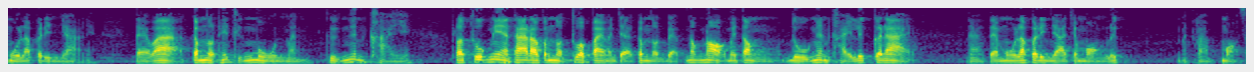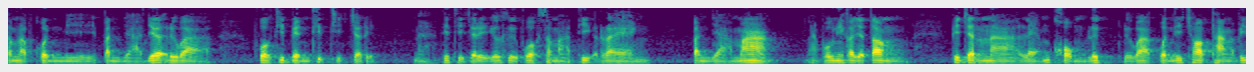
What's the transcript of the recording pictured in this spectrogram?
มูลปริญญาเนี่ยแต่ว่ากำหนดให้ถึงมูลมันคือเงื่อนไข เพราะทุกเนี่ยถ้าเรากำหนดทั่วไปมันจะกำหนดแบบนอกๆ ไม่ต้องดูเงื่อนไขลึกก็ได้นะแต่มูลปริญญาจะมองลึกนะครับเหมาะสำหรับคนมีปัญญาเยอะหรือว่าพวกที่เป็นทิฏฐิจริตนะทิฏฐิจริตก็คือพวกสมาธิแรงปัญญามากนะพวกนี้เขาจะต้องพิจารณาแหลมคมลึก หรือว่าคนที่ชอบทางอภิ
